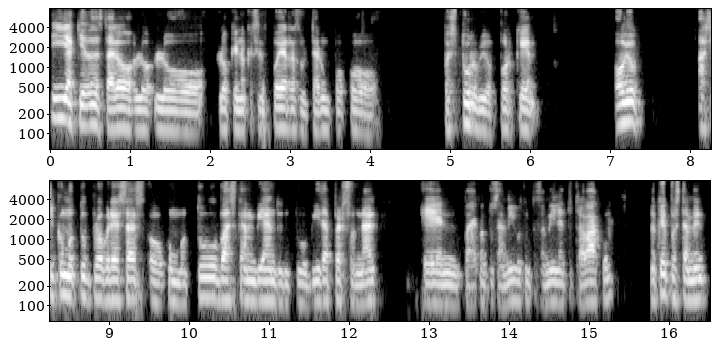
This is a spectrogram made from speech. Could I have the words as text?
Y aquí es donde está lo, lo, lo, lo que, que se puede resultar un poco, pues, turbio, porque, obvio, así como tú progresas o como tú vas cambiando en tu vida personal, en, con tus amigos, con tu familia, en tu trabajo, ¿ok? Pues también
